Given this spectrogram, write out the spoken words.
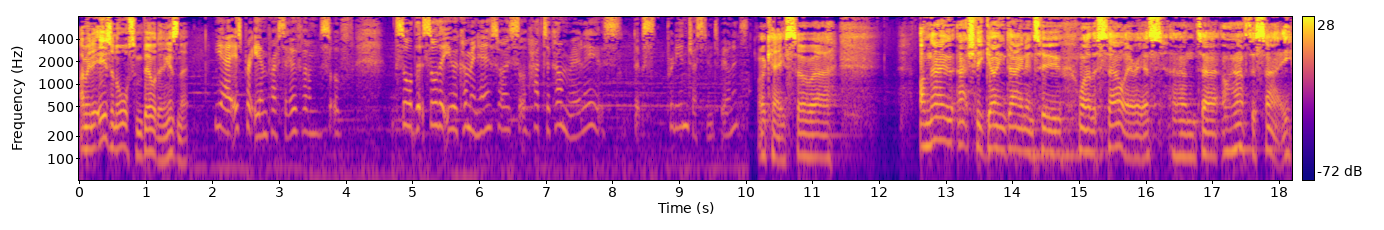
I mean, it is an awesome building, isn't it? Yeah, it's pretty impressive. Um, sort of saw that saw that you were coming here, so I sort of had to come. Really, it's looks pretty interesting to be honest. Okay, so uh, I'm now actually going down into one of the cell areas, and uh, I have to say,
